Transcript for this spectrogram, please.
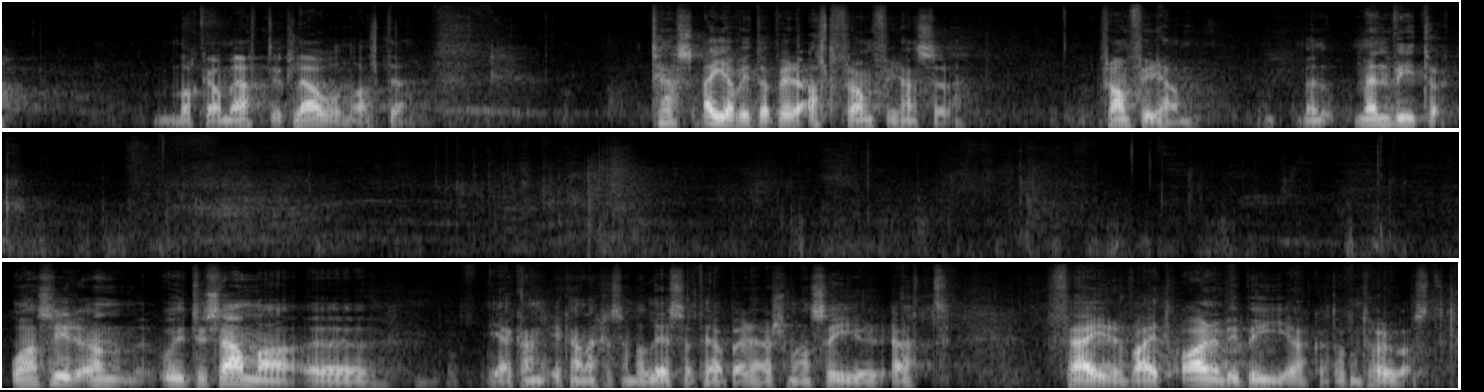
noe av mæt og klæven og alt det. Det er eier vi til å bære alt fram fyrir hans herre. Fram fyrir hans men, men vi tøkk. Og han sier, han og ju tillsamma uh, jeg kan jeg kan akkurat samme lese til här bara här som han sier at feir veit arne vi bya hva att ta kontorvast.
